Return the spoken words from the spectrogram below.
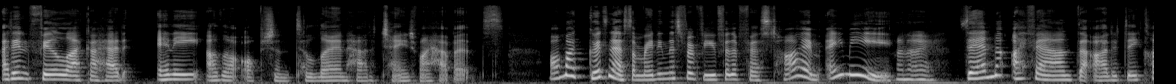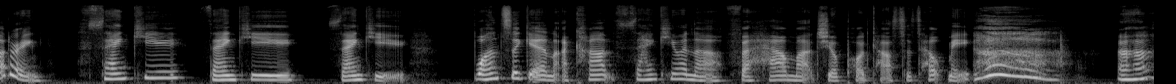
I didn't feel like I had any other option to learn how to change my habits. Oh my goodness, I'm reading this review for the first time. Amy. I know. Then I found the art of decluttering. Thank you, thank you, thank you. Once again, I can't thank you enough for how much your podcast has helped me. Uh huh.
